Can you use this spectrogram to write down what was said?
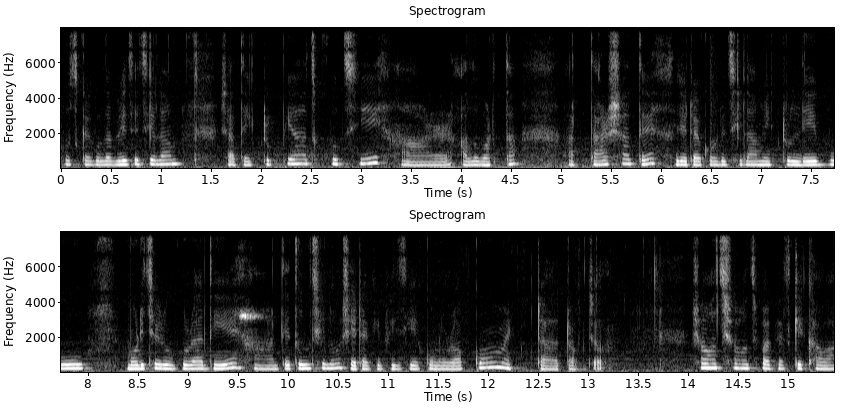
ফুচকাগুলো ভেজেছিলাম, সাথে একটু পেঁয়াজ কুচি আর আলু ভর্তা। আর তার সাথে যেটা করেছিলাম, একটু লেবু, মরিচের গুঁড়া দিয়ে, আর তেঁতুল ছিল, সেটাকে ভিজিয়ে কোনো রকম একটা টক জল। সহজ সহজভাবে আজকে খাওয়া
